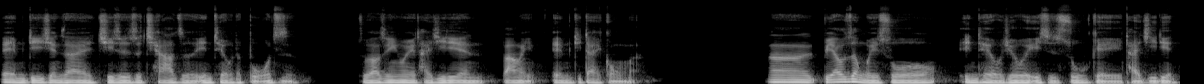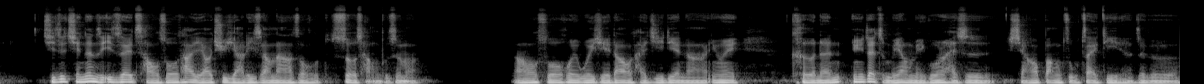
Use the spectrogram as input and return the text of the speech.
？AMD 现在其实是掐着 Intel 的脖子，主要是因为台积电帮 AMD 代工嘛。那不要认为说 Intel 就会一直输给台积电。其实前阵子一直在吵说他也要去亚利桑那州设厂，不是吗？然后说会威胁到台积电啊，因为可能因为再怎么样，美国人还是想要帮助在地的这个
